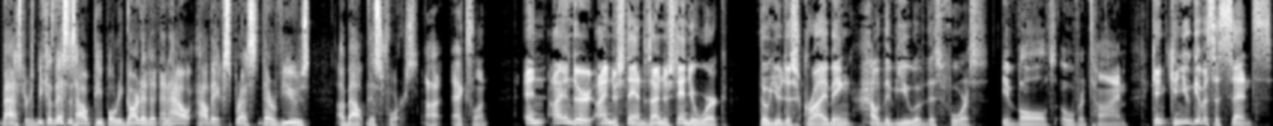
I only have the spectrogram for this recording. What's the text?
bastards because this is how people regarded it and how how they expressed their views about this force. Uh, excellent. And I under I understand as I understand your work, though you're describing how the view of this force evolves over time. Can can you give us a sense?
